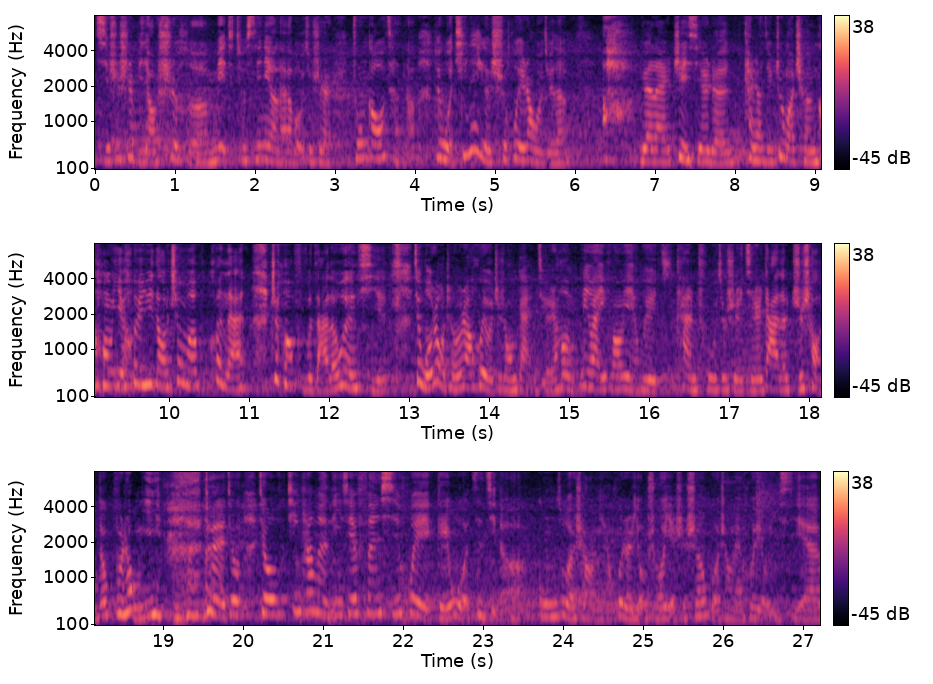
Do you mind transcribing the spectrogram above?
其实是比较适合 mid to senior level，就是中高层的。对我听那个是会让我觉得。啊，原来这些人看上去这么成功，也会遇到这么困难、这么复杂的问题，就某种程度上会有这种感觉。然后另外一方面也会看出，就是其实大家的职场都不容易。对，就就听他们一些分析，会给我自己的工作上面，或者有时候也是生活上面，会有一些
